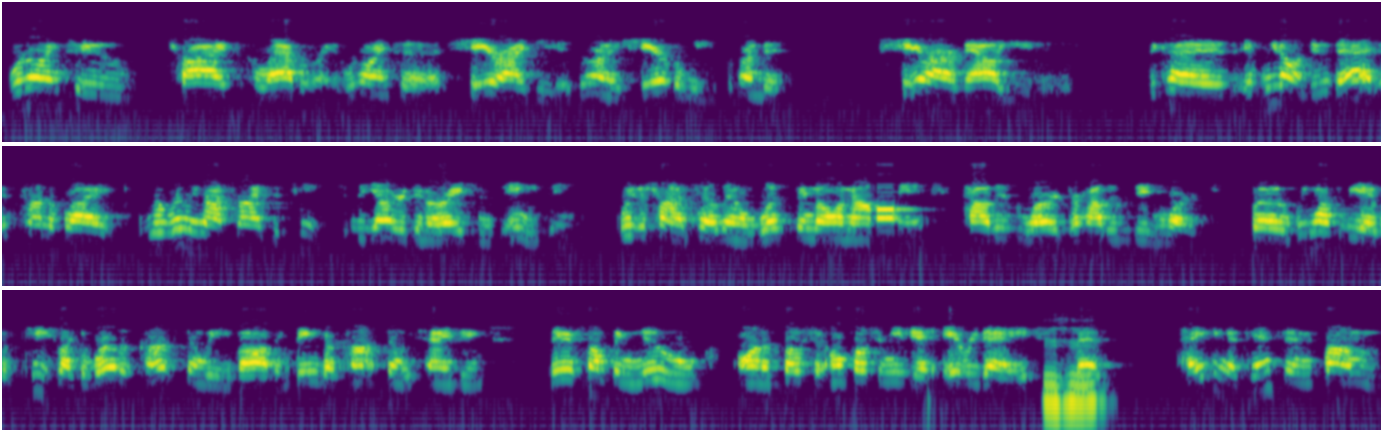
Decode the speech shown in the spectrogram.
we're going to try to collaborate. We're going to share ideas. We're going to share beliefs. We're going to share our values. Because if we don't do that, it's kind of like we're really not trying to teach the younger generations anything. We're just trying to tell them what's been going on and how this worked or how this didn't work. But we have to be able to teach. Like the world is constantly evolving. Things are constantly changing. There's something new on a social on social media every day mm-hmm. that's taking attention from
